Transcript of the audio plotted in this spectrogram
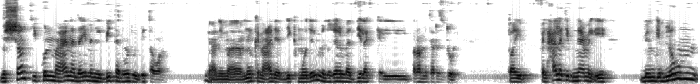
مش شرط يكون معانا دايما ال beta node وال beta 1 يعني ممكن عادي أديك موديل من غير ما أديلك ال parameters دول. طيب في الحالة دي بنعمل إيه؟ بنجيب لهم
